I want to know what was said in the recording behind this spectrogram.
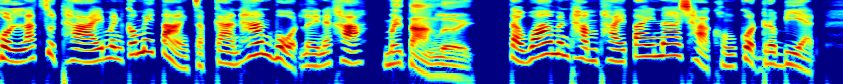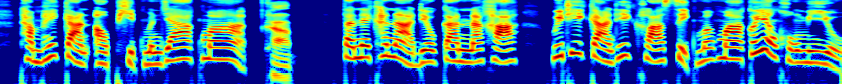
ผลลัพธ์สุดท้ายมันก็ไม่ต่างจากการห้านโบสถ์เลยนะคะ ไม่ต่างเลย แต่ว่ามันทำภายใต้หน้าฉากของกฎระเบียบทำให้การเอาผิดมันยากมาก ครับ แต่ในขณะเดียวกันนะคะ วิธีการที่คลาสสิกมากๆก็ยังคงมีอยู่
